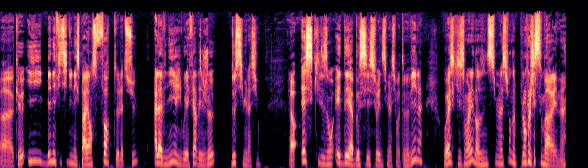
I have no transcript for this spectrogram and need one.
euh, qu'ils bénéficient d'une expérience forte là-dessus. À l'avenir, ils voulaient faire des jeux de simulation. Alors, est-ce qu'ils ont aidé à bosser sur une simulation automobile ou est-ce qu'ils sont allés dans une simulation de plongée sous-marine?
